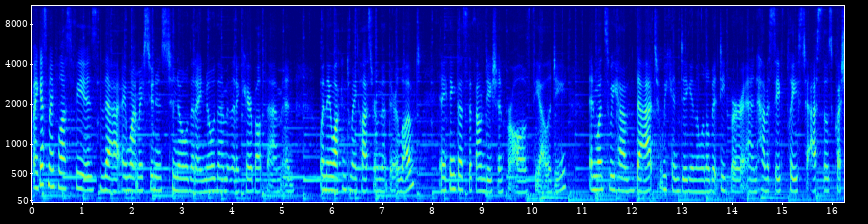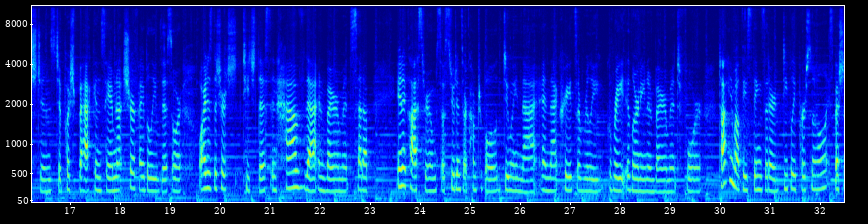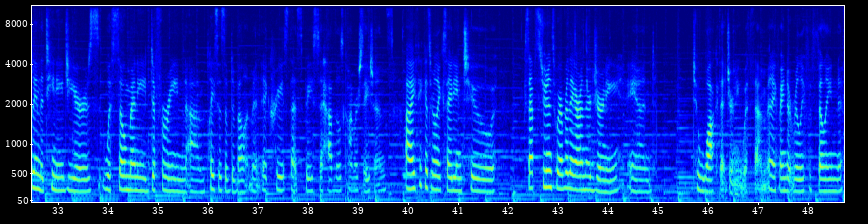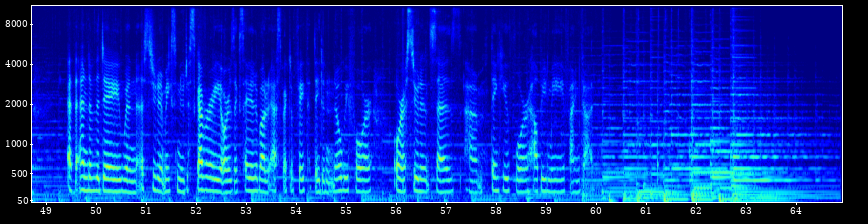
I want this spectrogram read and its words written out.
I guess my philosophy is that I want my students to know that I know them and that I care about them and when they walk into my classroom that they're loved. And I think that's the foundation for all of theology. And once we have that, we can dig in a little bit deeper and have a safe place to ask those questions, to push back and say, I'm not sure if I believe this, or why does the church teach this? And have that environment set up in a classroom so students are comfortable doing that and that creates a really great learning environment for talking about these things that are deeply personal, especially in the teenage years with so many differing um, places of development. It creates that space to have those conversations. I think it's really exciting to accept students wherever they are in their journey and to walk that journey with them. And I find it really fulfilling at the end of the day when a student makes a new discovery or is excited about an aspect of faith that they didn't know before, or a student says, um, thank you for helping me find God.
